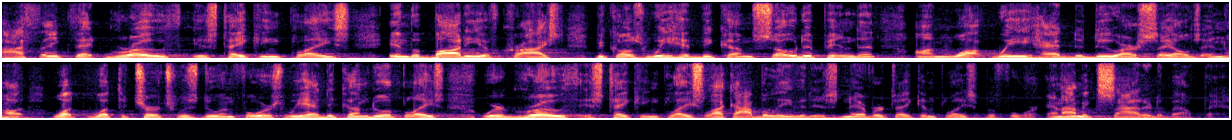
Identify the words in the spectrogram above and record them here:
I think that growth is taking place in the body of Christ because we had become so dependent on what we had to do ourselves and what, what the church was doing for us. We had to come to a place where growth is taking place like I believe it has never taken place before. And I'm excited about that.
